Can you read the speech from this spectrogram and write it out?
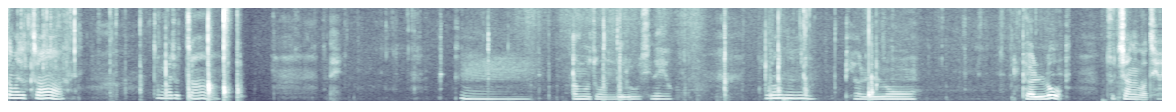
정말 좋죠. 정말 좋죠. 음, 아무도 안 들어오시네요. 이거는 별로, 별로 좋지 않은 것 같아요.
